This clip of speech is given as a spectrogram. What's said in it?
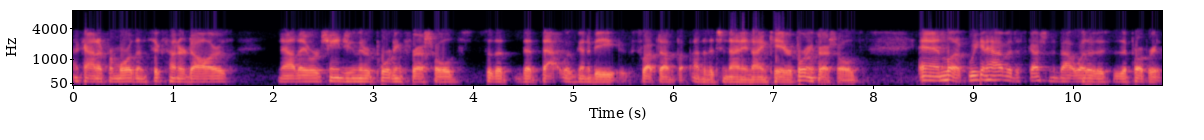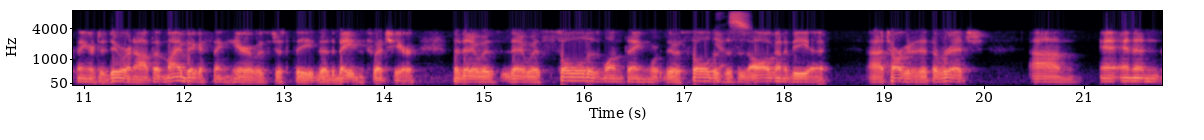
accounted for more than six hundred dollars, now they were changing the reporting thresholds so that that, that was going to be swept up under the 1099-K reporting thresholds. And look, we can have a discussion about whether this is the appropriate thing or to do or not. But my biggest thing here was just the the, the bait and switch here that it was that it was sold as one thing. That it was sold as yes. this is all going to be a, uh, targeted at the rich. Um, and, and then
